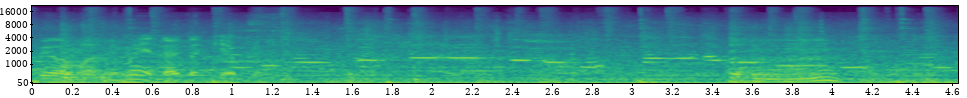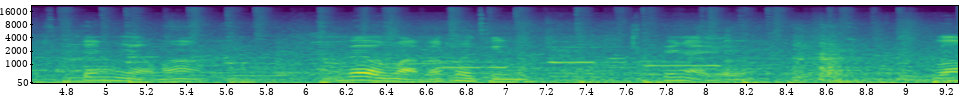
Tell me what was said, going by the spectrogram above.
เปรี้ยวหวานไม่เห็นได้ตะเกียบเลยอืมเส้นเหนียวมากเปรี้ยวหวานๆไม่เคยกินที่ไหนเลยก็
